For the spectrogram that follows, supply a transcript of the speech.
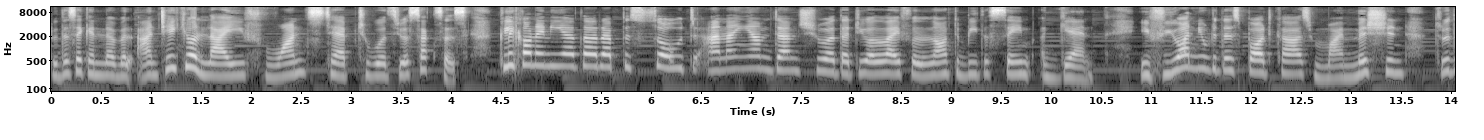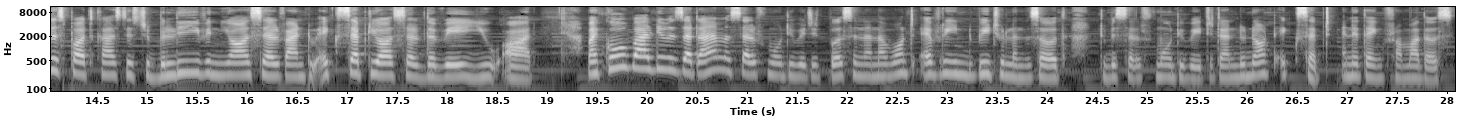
to the second level and take your life one step towards your success. Click on any other episode, and I am damn sure that your life will not be the same again. If you are new to this podcast, my mission through this podcast is to believe in yourself and to accept yourself the way you are. My core value is that I am a self motivated person and I want every individual on this earth to be self motivated and do not accept anything from others.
